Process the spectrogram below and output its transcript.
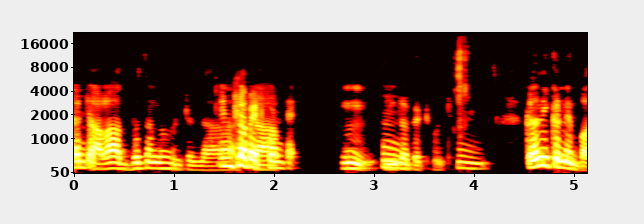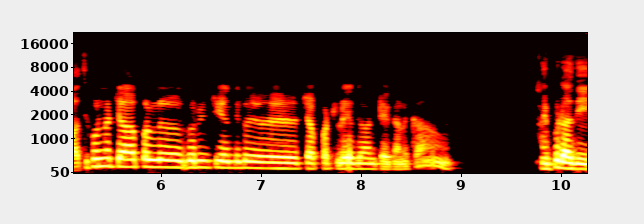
కానీ చాలా అద్భుతంగా ఉంటుంది ఇంట్లో. పెట్టుకుంటే. ఇంట్లో పెట్టుకుంటే. కానీ ఇక్కడ నేను బతికున్న చేపల గురించి ఎందుకు చెప్పట్లేదు అంటే కనుక ఇప్పుడు అది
